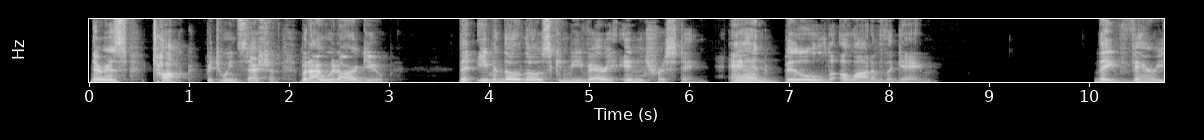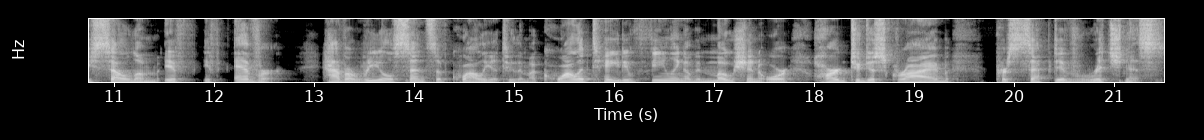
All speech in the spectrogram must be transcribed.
There is talk between sessions, but I would argue that even though those can be very interesting and build a lot of the game, they very seldom, if if ever, have a real sense of qualia to them, a qualitative feeling of emotion or hard to describe perceptive richness.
